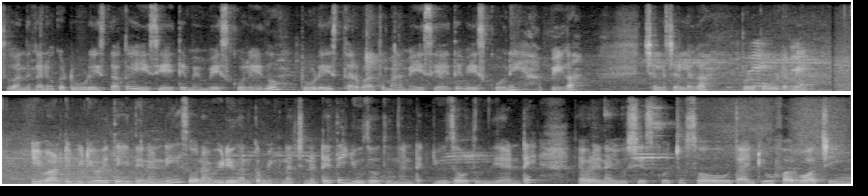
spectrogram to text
సో అందుకని ఒక టూ డేస్ దాకా ఏసీ అయితే మేము వేసుకోలేదు. టూ డేస్ తర్వాత మనం ఏసీ అయితే వేసుకొని హ్యాపీగా చల్ల చల్లగా పడుకోవటమే ఇవాళ వీడియో అయితే ఇదేనండి. సో నా వీడియో కనుక మీకు నచ్చినట్టయితే యూజ్ అవుతుందంటే యూజ్ అవుతుంది అంటే ఎవరైనా యూజ్ చేసుకోవచ్చు. So thank you for watching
